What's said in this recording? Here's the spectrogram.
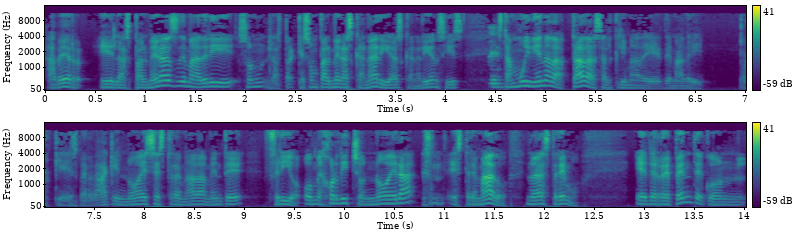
a ver, eh, las palmeras de Madrid, son las que son palmeras canarias, canariensis, están muy bien adaptadas al clima de, de Madrid porque es verdad que no es extremadamente frío, o mejor dicho, no era extremado, no era extremo. Eh, de repente, con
